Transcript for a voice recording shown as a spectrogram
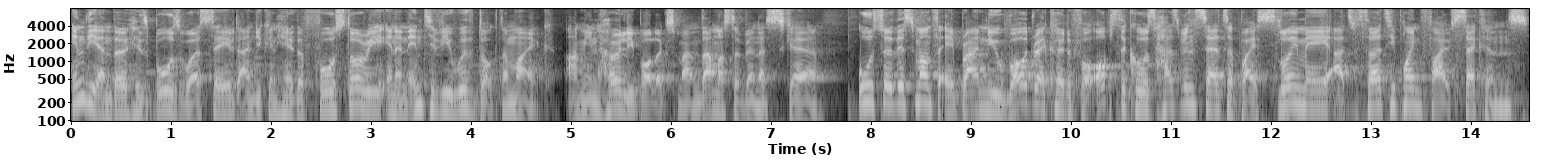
In the end though, his balls were saved and you can hear the full story in an interview with Dr. Mike. I mean, holy bollocks man, that must have been a scare. Also this month, a brand new world record for obstacles has been set by Sloimay at 30.5 seconds.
